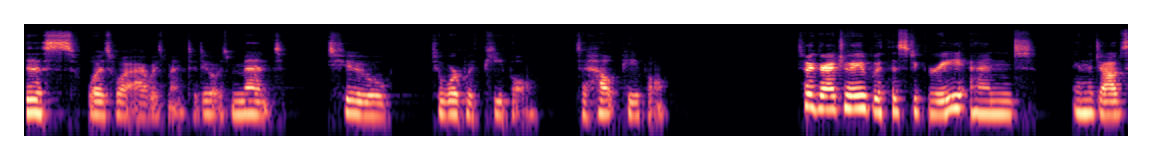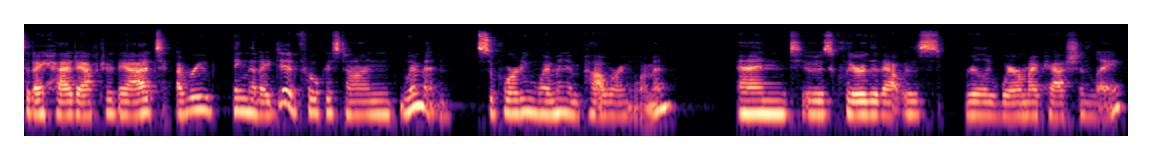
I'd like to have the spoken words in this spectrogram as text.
This was what I was meant to do. I was meant to to work with people, to help people. So I graduated with this degree and in the jobs that I had after that, everything that I did focused on women, supporting women, empowering women. And it was clear that that was really where my passion lay.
